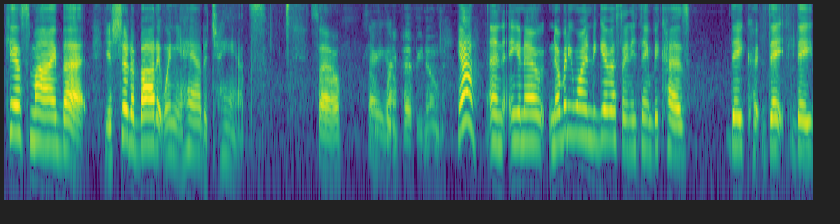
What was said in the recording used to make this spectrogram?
kiss my butt. You should have bought it when you had a chance. So, there Sounds you go. pretty peppy, don't it? Yeah, and you know, nobody wanted to give us anything because they could they they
